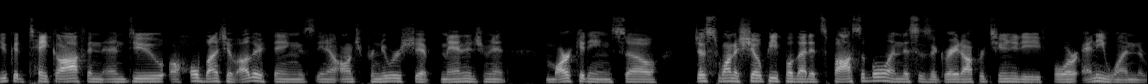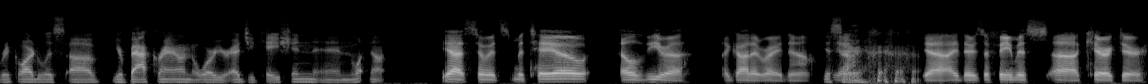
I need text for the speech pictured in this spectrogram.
you could take off and, and do a whole bunch of other things, you know, entrepreneurship, management, marketing. So just want to show people that it's possible and this is a great opportunity for anyone regardless of your background or your education and whatnot. Yeah, so it's Mateo Elvira. I got it right now. Yes, yeah. sir. yeah, I, there's a famous uh, character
